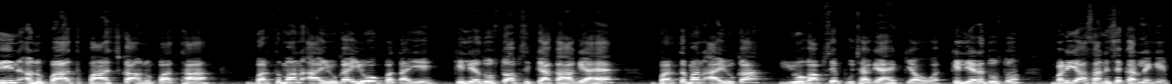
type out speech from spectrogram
तीन अनुपात, पाँच का अनुपात था। वर्तमान आयु का योग बताइए। क्लियर दोस्तों, आपसे क्या कहा गया है? वर्तमान आयु का योग आपसे पूछा गया है, क्या होगा? क्लियर है दोस्तों? बड़ी आसानी से कर लेंगे।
